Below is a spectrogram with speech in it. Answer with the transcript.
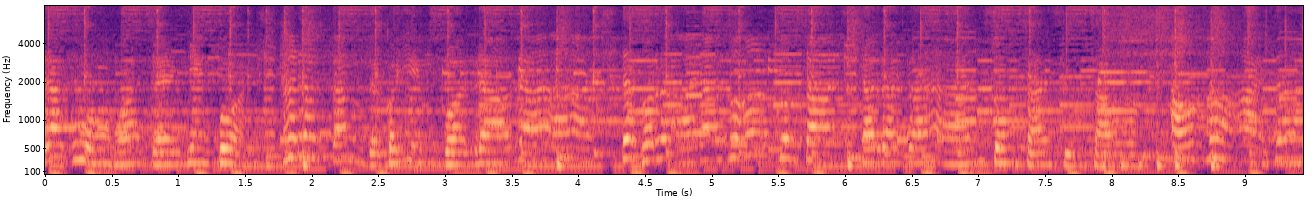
รักหัวหัวใจยิ่งปวดถ้ารักตั้งเดี๋ยวก็ยิ่งปวดราวดา รักคนละรักคนสงสารถ้ารักทหารสงสารสุดเศร้าเอาเนาะอายสระ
